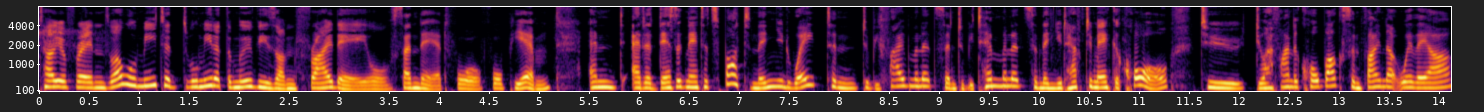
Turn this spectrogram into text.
tell your friends, well, we'll meet at, we'll meet at the movies on Friday or Sunday at 4, 4 p.m. and at a designated spot. And then you'd wait and to be five minutes and to be 10 minutes. And then you'd have to make a call to, do I find a call box and find out where they are?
